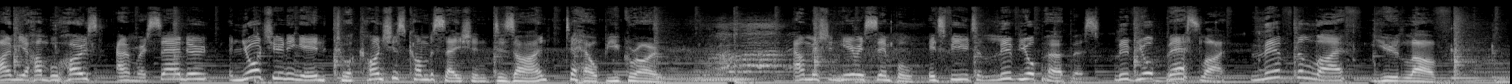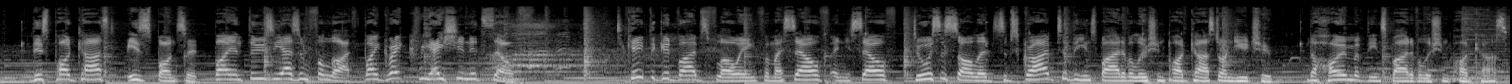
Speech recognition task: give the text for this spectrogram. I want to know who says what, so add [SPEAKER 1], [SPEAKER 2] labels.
[SPEAKER 1] I'm your humble host, Amrit Sandhu, and you're tuning in to a conscious conversation designed to help you grow. Our mission here is simple it's for you to live your purpose, live your best life, live the life you love. This podcast is sponsored by Enthusiasm for Life, by Great Creation itself. To keep the good vibes flowing for myself and yourself, do us a solid, subscribe to the Inspired Evolution podcast on YouTube, the home of the Inspired Evolution podcast.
